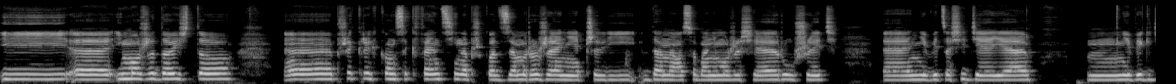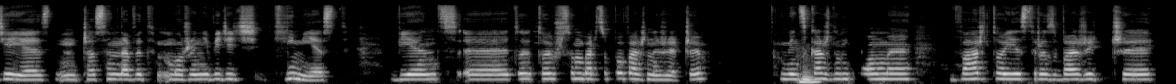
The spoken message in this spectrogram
I, yy, i może dojść do yy, przykrych konsekwencji, na przykład zamrożenie, czyli dana osoba nie może się ruszyć, nie wie co się dzieje, mm, nie wie gdzie jest, czasem nawet może nie wiedzieć kim jest, więc to, to już są bardzo poważne rzeczy. Więc hmm. każdą traumę warto jest rozważyć, czy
